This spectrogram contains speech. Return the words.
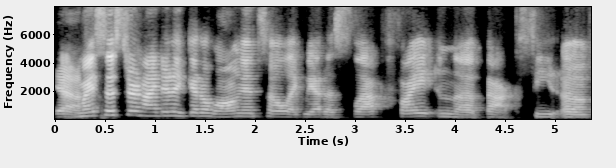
Yeah. My sister and I didn't get along until like we had a slap fight in the back seat of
